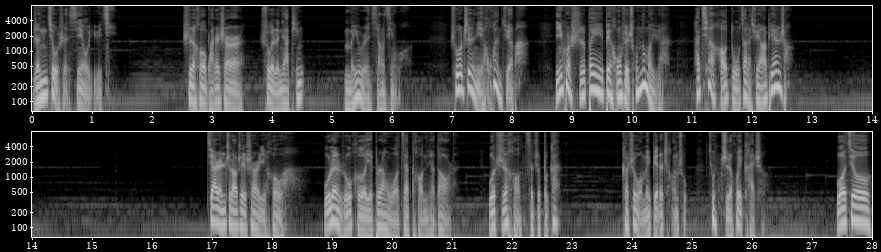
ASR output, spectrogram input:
仍旧是心有余悸。事后把这事儿说给人家听，没有人相信我，说这是你幻觉吧？一块石碑被洪水冲那么远，还恰好堵在了悬崖边上。家人知道这事儿以后啊，无论如何也不让我再跑那条道了，我只好辞职不干。可是我没别的长处，就只会开车。我就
